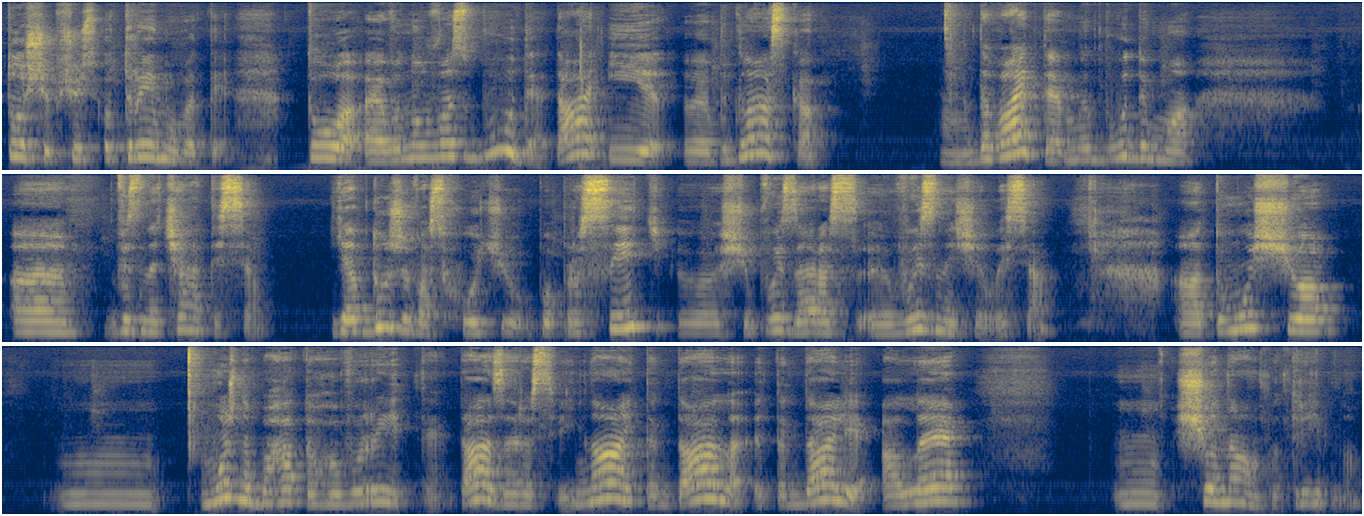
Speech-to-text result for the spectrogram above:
того, щоб щось отримувати, то е, воно у вас буде. Да? І, е, будь ласка, давайте ми будемо е, визначатися. Я дуже вас хочу попросити, щоб ви зараз визначилися, тому що можна багато говорити. Да? Зараз війна і так далі, і так далі, але що нам потрібно?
